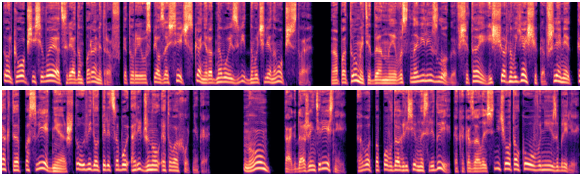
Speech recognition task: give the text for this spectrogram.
только общий силуэт с рядом параметров, которые успел засечь сканер одного из видного члена общества, а потом эти данные восстановили из логов, считая из черного ящика в шлеме как-то последнее, что увидел перед собой оригинал этого охотника. Ну, так даже интересней. А вот по поводу агрессивной среды, как оказалось, ничего толкового не изобрели.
